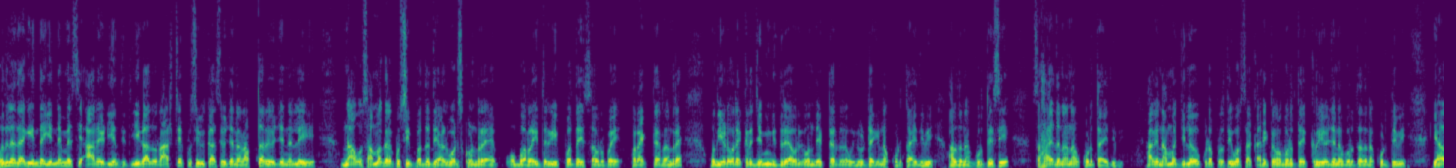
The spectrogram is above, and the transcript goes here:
ಮೊದಲನೇದಾಗಿ ಹಿಂದೆ N M S C R I D ಅಂತಿತ್ತು. ಈಗ ಅದು ರಾಷ್ಟ್ರೀಯ ಕೃಷಿ ವಿಕಾಸ ಯೋಜನೆ, ರಫ್ತಾರ್ ಯೋಜನೆಯಲ್ಲಿ ನಾವು ಸಮಗ್ರ ಕೃಷಿ ಪದ್ಧತಿ ಅಳವಡಿಸ್ಕೊಂಡ್ರೆ ಒಬ್ಬ ರೈತರಿಗೆ ಇಪ್ಪತ್ತೈದು ಸಾವಿರ ರೂಪಾಯಿ ಪರ್ ಹೆಕ್ಟೇರ್ ಅಂದರೆ ಒಂದು ಏಳುವರೆ ಎಕರೆ ಜಮೀನು ಇದ್ದರೆ ಅವರಿಗೆ ಒಂದು ಹೆಕ್ಟೇರ್ ನಾವು ಯೂನಿಟ್ ಆಗಿ ನಾವು ಕೊಡ್ತಾ ಇದ್ದೀವಿ. ಅದನ್ನು ಗುರುತಿಸಿ ಸಹಾಯಧನ ನಾವು ಕೊಡ್ತಾ ಇದ್ದೀವಿ. ಹಾಗೆ ನಮ್ಮ ಜಿಲ್ಲೆಯೂ ಕೂಡ ಪ್ರತಿ ವರ್ಷ ಕಾರ್ಯಕ್ರಮ ಬರುತ್ತೆ ಕ್ರಿಯೋಜನೆ ಬರುತ್ತೆ, ಅದನ್ನು ಕೊಡ್ತೀವಿ. ಯಾವ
